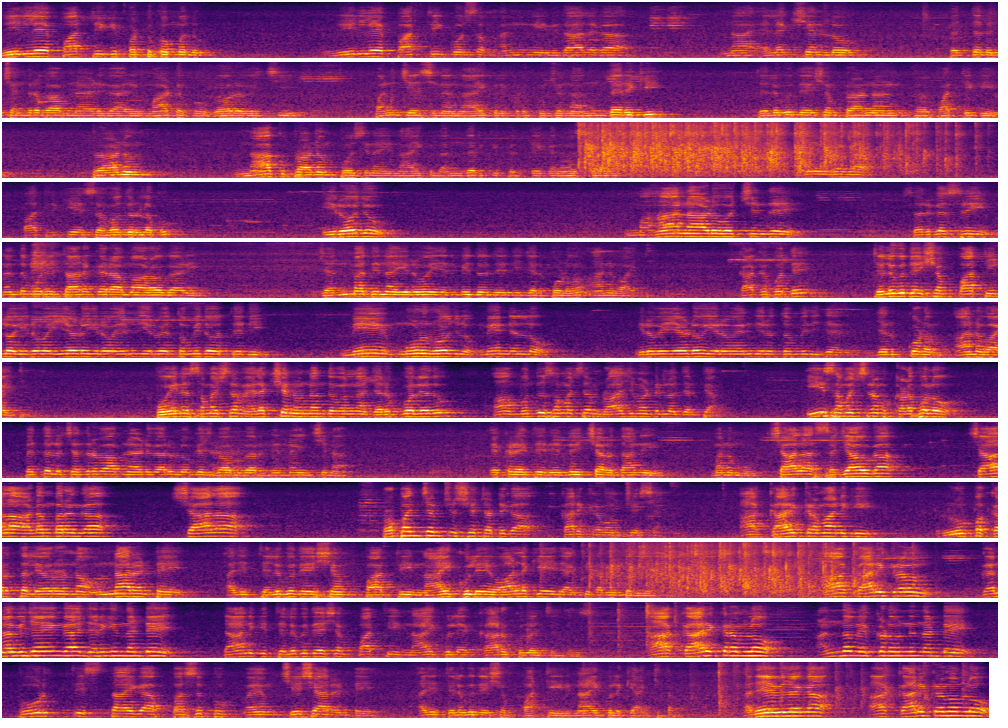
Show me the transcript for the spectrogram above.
వీళ్ళే పార్టీకి పట్టుకొమ్మలు. వీళ్ళే పార్టీ కోసం అన్ని విధాలుగా నా ఎలక్షన్లో పెద్దలు చంద్రబాబు నాయుడు గారి మాటకు గౌరవించి పనిచేసిన నాయకులు ఇక్కడ కూర్చున్న అందరికీ తెలుగుదేశం ప్రాణం పార్టీకి ప్రాణం నాకు ప్రాణం పోసిన ఈ నాయకులందరికీ ప్రత్యేక నమస్కారం. అదేవిధంగా పాత్రికేయ సహోదరులకు ఈరోజు మహానాడు వచ్చింది స్వర్గశ్రీ నందమూరి తారక రామారావు గారి జన్మదిన ఇరవై ఎనిమిదో తేదీ జరపడం ఆనవాయితీ. కాకపోతే తెలుగుదేశం పార్టీలో ఇరవై ఏడు ఇరవై ఎనిమిది ఇరవై తొమ్మిదో తేదీ మే మూడు రోజులు మే నెలలో ఇరవై ఏడు ఇరవై ఎనిమిది ఇరవై తొమ్మిది జరుపుకోవడం ఆనవాయితీ. పోయిన సంవత్సరం ఎలక్షన్ ఉన్నందువలన జరుపుకోలేదు. ఆ ముందు సంవత్సరం రాజమండ్రిలో జరిపాం. ఈ సంవత్సరం కడపలో పెద్దలు చంద్రబాబు నాయుడు గారు లోకేష్ బాబు గారు నిర్ణయించిన ఎక్కడైతే నిర్ణయించారో దాన్ని మనము చాలా సజావుగా చాలా ఆడంబరంగా చాలా ప్రపంచం చూసేటట్టుగా కార్యక్రమం చేశాం. ఆ కార్యక్రమానికి రూపకర్తలు ఎవరన్నా ఉన్నారంటే అది తెలుగుదేశం పార్టీ నాయకులే వాళ్ళకే ఇది అంకితమని తెలియదు ఆ కార్యక్రమం ఘన విజయంగా జరిగిందంటే దానికి తెలుగుదేశం పార్టీ నాయకులే కారకులని తెలుసు ఆ కార్యక్రమంలో అందం ఎక్కడ ఉన్నిందంటే పూర్తి స్థాయిగా పసుపు మయం చేశారంటే అది తెలుగుదేశం పార్టీ నాయకులకి అంకితం. అదేవిధంగా ఆ కార్యక్రమంలో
